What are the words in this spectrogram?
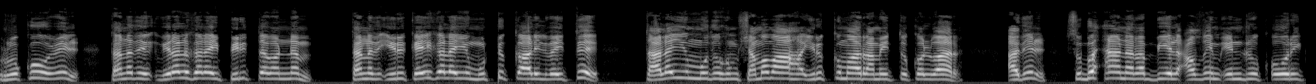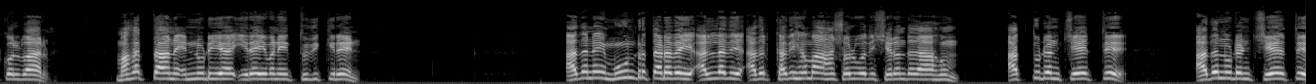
ருக்குவில் தனது விரல்களை பிரித்த வண்ணம் தனது இரு கைகளையும் முட்டுக்காலில் வைத்து தலையும் முதுகும் சமமாக இருக்குமாறு அமைத்துக் கொள்வார். அதில் சுபஹான ரப்பியல் அசீம் என்று கோரிக்கொள்வார் மகத்தான என்னுடைய இறைவனை துதிக்கிறேன். அதனை மூன்று தடவை அல்லது அதற்கதிகமாக சொல்வது சிறந்ததாகும். அத்துடன் சேர்த்து அதனுடன் சேர்த்து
